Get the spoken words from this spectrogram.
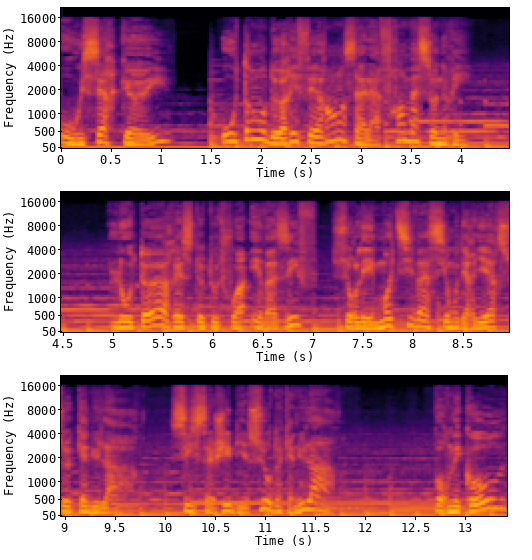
ou cercueil, autant de références à la franc-maçonnerie. L'auteur reste toutefois évasif sur les motivations derrière ce canular, s'il s'agit bien sûr d'un canular. Pour Nicole,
